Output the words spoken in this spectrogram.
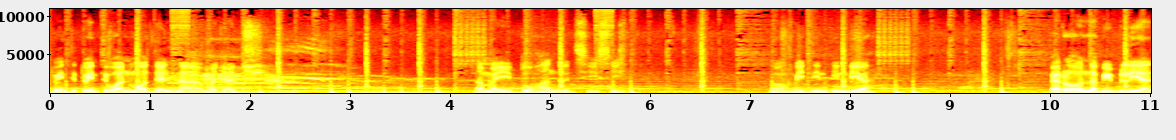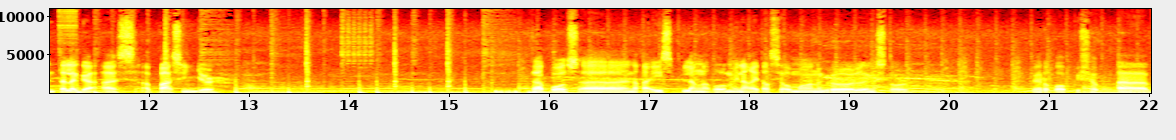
2021 model na Bajaj na may 200cc. No, made in India. Pero nabibili yan talaga as a passenger. Tapos, uh, nakaisip lang ako, may nakita kasi ako mga nagro-rolling store. Pero coffee shop, uh,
